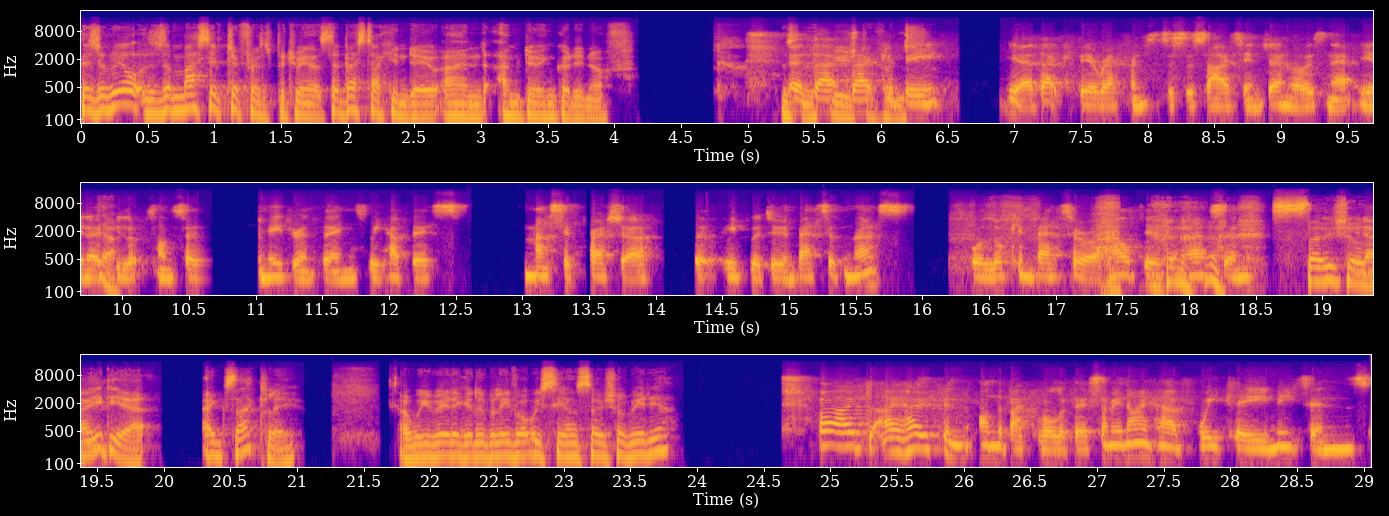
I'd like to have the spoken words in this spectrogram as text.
There's a real, there's a massive difference between that's the best I can do and I'm doing good enough. There's Uh, a that huge that difference. could be, yeah, that could be a reference to society in general, isn't it? You know, Yeah. if you looked on social media and things, we have this massive pressure that people are doing better than us, or looking better, or healthier than us, and social you know- media, exactly. Are we really going to believe what we see on social media? Well, I, I hope in, on the back of all of this, I mean, I have weekly meetings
